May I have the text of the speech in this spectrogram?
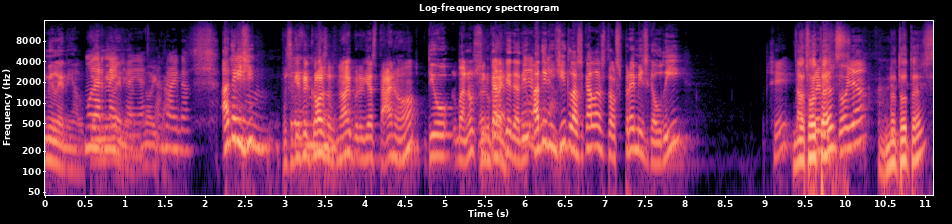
millennial. Moderneja, ja no està. Exacte. Ha dirigit... Sí que he fet coses, noi, però ja està, no? Diu, bueno, si encara què? queda, diu, ha dirigit les gales dels Premis Gaudí, sí, No dels totes. Premis Goya No totes.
